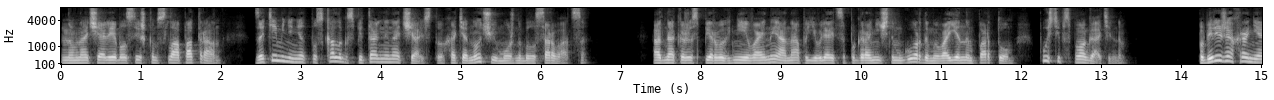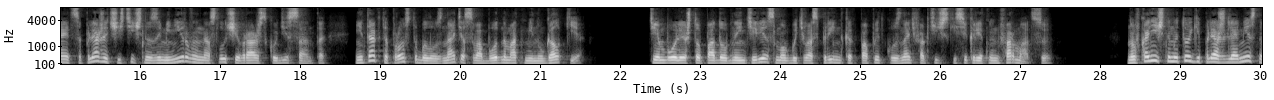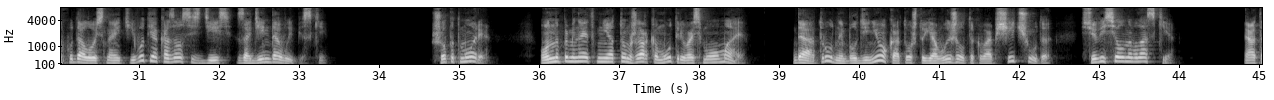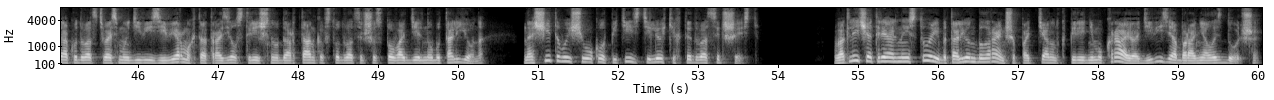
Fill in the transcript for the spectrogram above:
Но вначале я был слишком слаб от ран, затем меня не отпускало госпитальное начальство, хотя ночью можно было сорваться. Однако же с первых дней войны она появляется пограничным городом и военным портом, пусть и вспомогательным. Побережье охраняется, пляжи частично заминированы на случай вражеского десанта – не так-то просто было узнать о свободном от мин уголке. Тем более, что подобный интерес мог быть воспринят как попытка узнать фактически секретную информацию. Но в конечном итоге пляж для местных удалось найти, вот я оказался здесь, за день до выписки. Шепот моря. Он напоминает мне о том жарком утре 8 мая. Да, трудный был денек, а то, что я выжил, так вообще чудо. Все висело на волоске. Атаку 28-й дивизии вермахта отразил встречный удар танков 126-го отдельного батальона, насчитывающего около 50 легких Т-26. В отличие от реальной истории, батальон был раньше подтянут к переднему краю, а дивизия оборонялась дольше.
